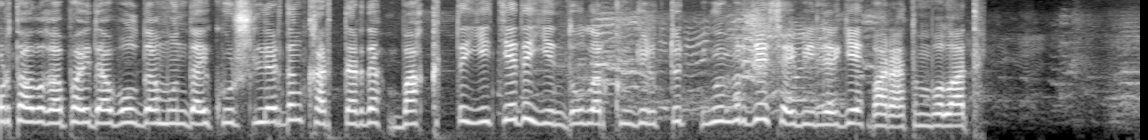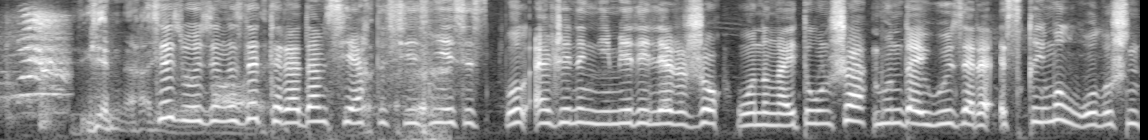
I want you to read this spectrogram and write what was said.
орталығы пайда болды. Мұндай көршілердің қарттарды бақытты етеді. Енді олар күнделікті өмірде сәбилерге баратын болады. Сіз өзіңізді тірі адам сияқты сезінесіз. Бұл әженің немерелері жоқ. Оның айтуынша, мұндай өзара іс-қимыл ол үшін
